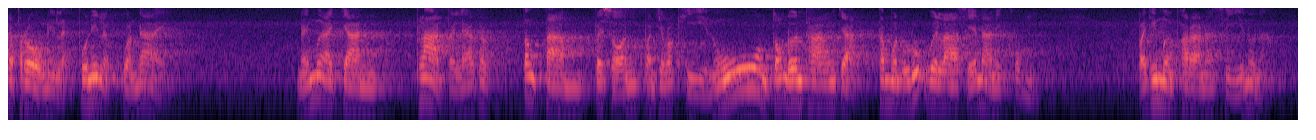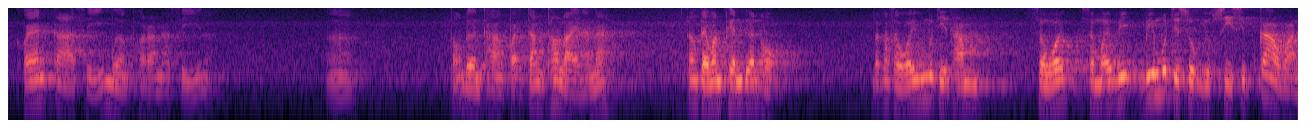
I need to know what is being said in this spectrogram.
กับพระองค์นี่แหละผู้นี้แหละควรได้ ในเมื่ออาจารย์พลาดไปแล้วก็ต้องตามไปสอนปัญจวัคคีย์นู้นต้องเดินทางจากตำบลอุรุเวลาเสนานิคม ไปที่เมืองพาราณสีนู่นนะแคว้นกาสีเมืองพาราณสีนะต้องเดินทางไปตั้งเท่าไหร่นะนะตั้งแต่วันเพ็ญเดือนหกแล้วก็สวยวิมุติธรรมสวยสมัยวิมุติสุขอยู่สี่สิบเก้าวัน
